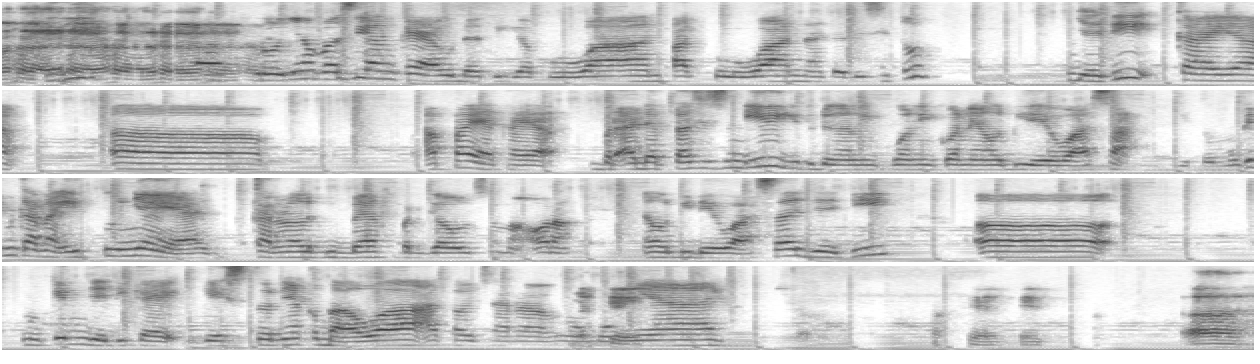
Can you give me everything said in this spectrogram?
Uh, krunya pasti yang kayak udah 30-an, 40-an. Nah, dari situ jadi kayak eh, apa ya kayak beradaptasi sendiri gitu dengan lingkungan-lingkungan yang lebih dewasa gitu. Mungkin karena itunya ya, karena lebih banyak bergaul sama orang yang lebih dewasa jadi eh, mungkin jadi kayak gesturnya ke bawah atau cara ngomongnya Oke oke. Ah,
